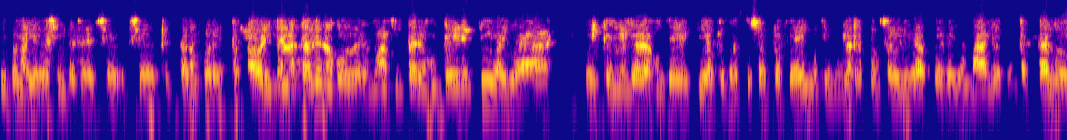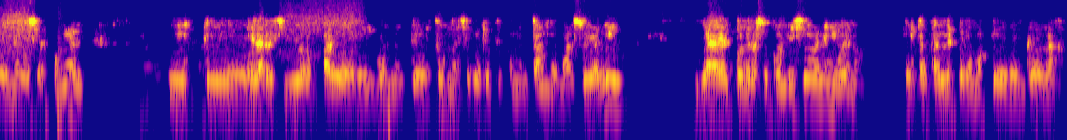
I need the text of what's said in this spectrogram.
y por mayoría siempre se, se, se por esto. Ahorita en la tarde nos volveremos a sentar en junta directiva, ya este miembro de la Junta Directiva que propuso el profe tiene la responsabilidad pues, de llamarlo, de contactarlo, de negociar con él. Este, él ha recibido los pagos de igualmente estos meses que te estoy comentando, marzo y abril. Ya él pondrá sus condiciones y bueno, esta tarde esperemos que dentro de la,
